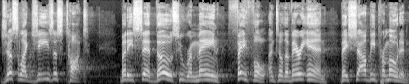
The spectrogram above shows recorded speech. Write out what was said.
just like Jesus taught. But he said, Those who remain faithful until the very end, they shall be promoted.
